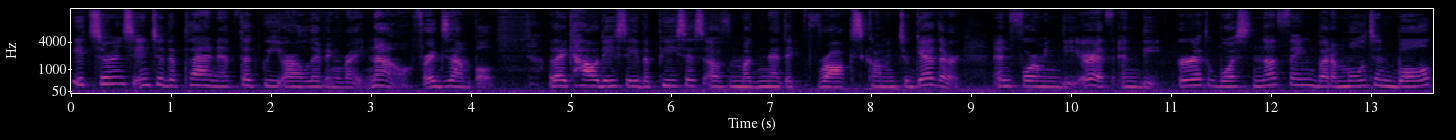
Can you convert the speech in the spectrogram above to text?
it turns into the planet that we are living right now. For example, like how they say the pieces of magnetic rocks coming together and forming the earth and the earth was nothing but a molten ball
